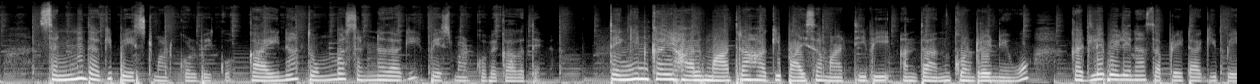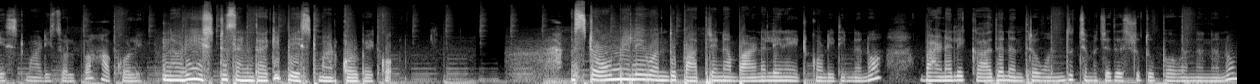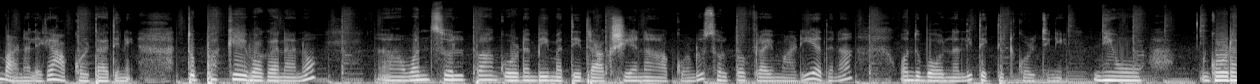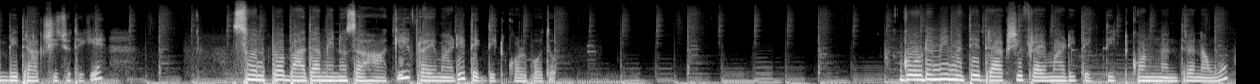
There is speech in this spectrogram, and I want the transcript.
ಸಣ್ಣದಾಗಿ ಪೇಸ್ಟ್ ಮಾಡ್ಕೊಳ್ಬೇಕು. ಕಾಯಿನ ತುಂಬ ಸಣ್ಣದಾಗಿ ಪೇಸ್ಟ್ ಮಾಡ್ಕೋಬೇಕಾಗತ್ತೆ. ತೆಂಗಿನಕಾಯಿ ಹಾಲು ಮಾತ್ರ ಹಾಕಿ ಪಾಯಸ ಮಾಡ್ತೀವಿ ಅಂತ ಅಂದ್ಕೊಂಡ್ರೆ ನೀವು ಕಡಲೆಬೇಳೆನ ಸಪ್ರೇಟಾಗಿ ಪೇಸ್ಟ್ ಮಾಡಿ ಸ್ವಲ್ಪ ಹಾಕ್ಕೊಳ್ಳಿ ನೋಡಿ ಇಷ್ಟು ಸಣ್ಣದಾಗಿ ಪೇಸ್ಟ್ ಮಾಡ್ಕೊಳ್ಬೇಕು. ಸ್ಟವ್ ಮೇಲೆ ಒಂದು ಪಾತ್ರೆನ ಬಾಣಲೆನೇ ಇಟ್ಕೊಂಡಿದ್ದೀನಿ ನಾನು. ಬಾಣಲೆ ಕಾದ ನಂತರ ಒಂದು ಚಮಚದಷ್ಟು ತುಪ್ಪವನ್ನು ನಾನು ಬಾಣಲೆಗೆ ಹಾಕ್ಕೊಳ್ತಾ ಇದ್ದೀನಿ. ತುಪ್ಪಕ್ಕೆ ಇವಾಗ ನಾನು ಒಂದು ಸ್ವಲ್ಪ ಗೋಡಂಬಿ ಮತ್ತು ದ್ರಾಕ್ಷಿಯನ್ನು ಹಾಕ್ಕೊಂಡು ಸ್ವಲ್ಪ ಫ್ರೈ ಮಾಡಿ ಅದನ್ನು ಒಂದು ಬೌಲ್ನಲ್ಲಿ ತೆಗೆದಿಟ್ಕೊಳ್ತೀನಿ. ನೀವು ಗೋಡಂಬಿ, ದ್ರಾಕ್ಷಿ ಜೊತೆಗೆ ಸ್ವಲ್ಪ ಬಾದಾಮಿನೂ ಸಹ ಹಾಕಿ ಫ್ರೈ ಮಾಡಿ ತೆಗೆದಿಟ್ಕೊಳ್ಬೋದು. ಗೋಡಂಬಿ ಮತ್ತು ದ್ರಾಕ್ಷಿ ಫ್ರೈ ಮಾಡಿ ತೆಗೆದಿಟ್ಕೊಂಡ ನಂತರ ನಾವು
